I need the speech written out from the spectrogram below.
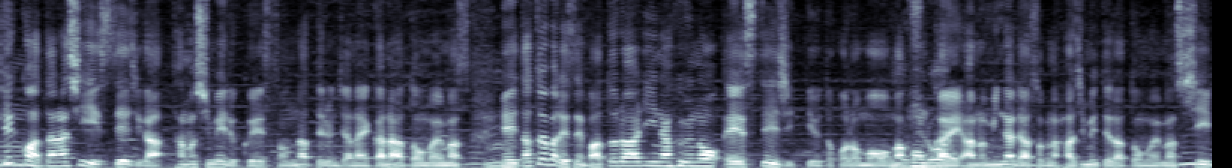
結構新しいステージが楽しめるクエストになってるんじゃないかなと思います、えー例えばですねバトルアリーナ風の、えーステージっていうところも、まあ、今回あのみんなで遊ぶの初めてだと思いますし、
